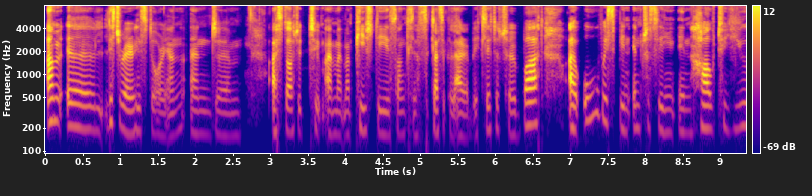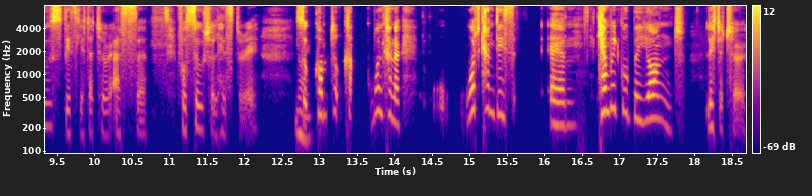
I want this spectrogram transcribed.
I'm a literary historian, and um, I started to my, my PhD is on class, classical Arabic literature. But I've always been interested in how to use this literature as uh, for social history. So, come to come, one kind of what can this um, can we go beyond literature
